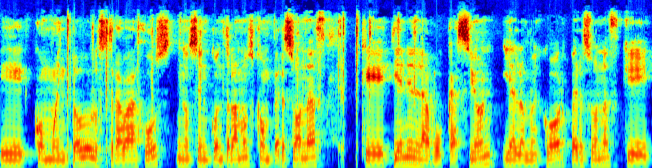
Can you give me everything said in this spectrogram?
eh, como en todos los trabajos, nos encontramos con personas que tienen la vocación y a lo mejor personas que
